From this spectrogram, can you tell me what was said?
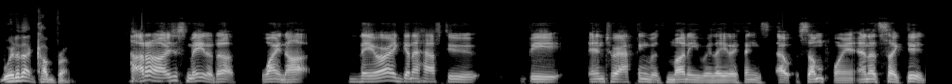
Where did that come from? I don't know. I just made it up. Why not? They are going to have to be interacting with money related things at some point. And it's like, dude,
